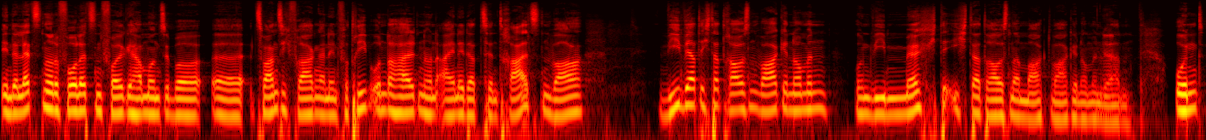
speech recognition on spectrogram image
in der letzten oder vorletzten Folge haben wir uns über äh, 20 Fragen an den Vertrieb unterhalten und eine der zentralsten war, wie werde ich da draußen wahrgenommen und wie möchte ich da draußen am Markt wahrgenommen ja. werden. Und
